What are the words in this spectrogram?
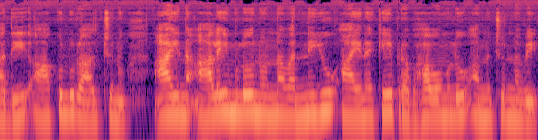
అది ఆకులు రాల్చును. ఆయన ఆలయములోనున్నవన్నీయు ఆయనకే ప్రభావములు అనుచున్నవి.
